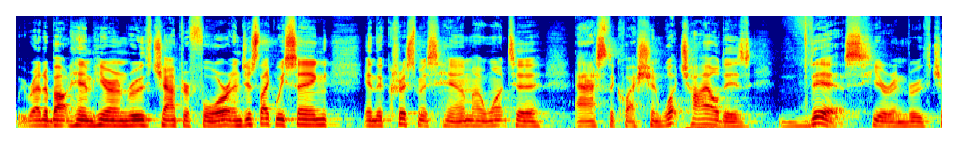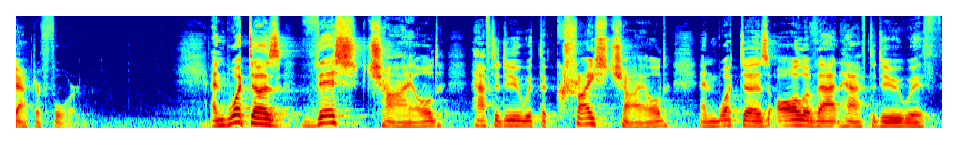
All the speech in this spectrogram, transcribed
We read about him here in Ruth chapter 4. And just like we sing in the Christmas hymn, I want to ask the question what child is this here in Ruth chapter 4? And what does this child have to do with the Christ child? And what does all of that have to do with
